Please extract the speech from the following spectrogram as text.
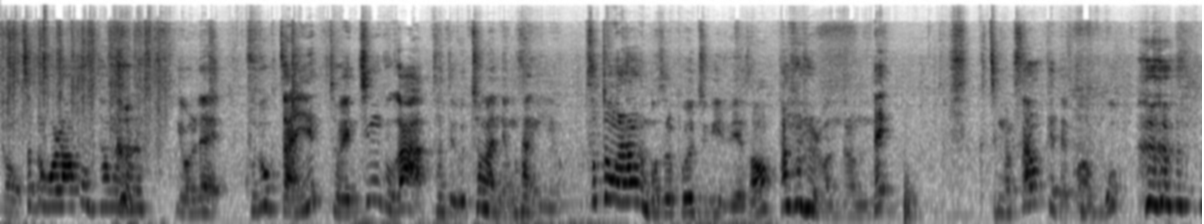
이거 없었던 걸로 하고 상호는. 이게 원래 구독자인 저의 친구가 저한테 요청한 영상이에요. 소통을 하는 모습을 보여주기 위해서 상호를 만들었는데 정말 싸우게 될 것 같고.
